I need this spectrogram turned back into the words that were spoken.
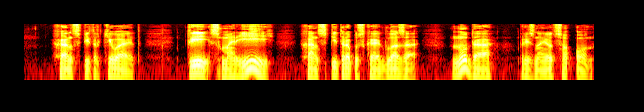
— Ханс Питер кивает. «Ты с Марией?» — Ханс Питер опускает глаза. «Ну да», — признается он.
